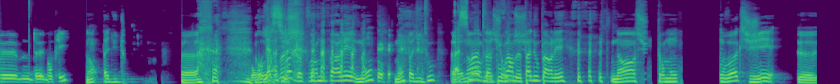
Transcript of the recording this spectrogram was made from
de- d'ampli? Non, pas du tout. Euh, Bon, merci. Va pouvoir nous parler. Non, non, pas du tout. Euh, non, bah, va sur- pouvoir ne sur- pas nous parler. Non, sur mon Vox, j'ai euh,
